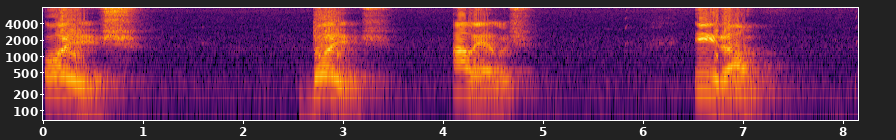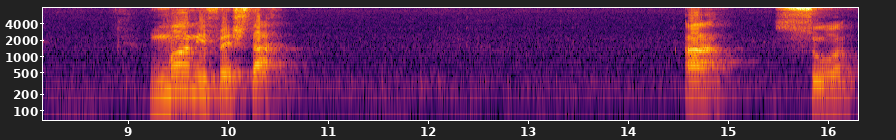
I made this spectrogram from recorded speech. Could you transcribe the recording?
os dois alelos irão manifestar a sua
